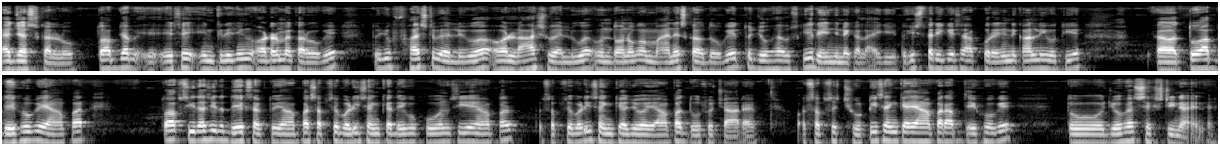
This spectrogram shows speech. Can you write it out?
एडजस्ट कर लो। तो आप जब इसे इंक्रीजिंग ऑर्डर में करोगे तो जो फ़र्स्ट वैल्यू है और लास्ट वैल्यू है, उन दोनों का माइनस कर दोगे तो जो है उसकी रेंज निकल आएगी। तो इस तरीके से आपको रेंज निकालनी होती है। तो आप देखोगे यहाँ पर तो आप सीधा सीधा देख सकते हो यहाँ पर सबसे बड़ी संख्या देखो कौन सी है यहाँ पर? तो सबसे बड़ी संख्या जो है यहाँ पर 204 है और सबसे छोटी संख्या यहाँ पर आप देखोगे तो जो है 69 है।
